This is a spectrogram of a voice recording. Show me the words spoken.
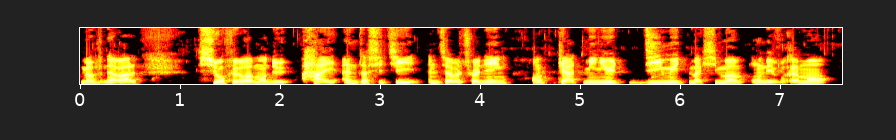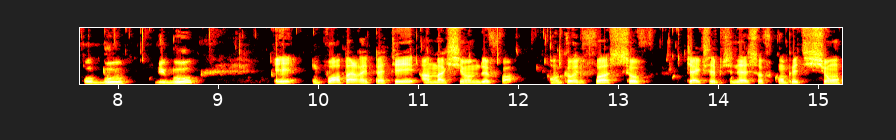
Mais en général, si on fait vraiment du high intensity interval training, en 4 minutes, 10 minutes maximum, on est vraiment au bout du bout et on ne pourra pas le répéter un maximum de fois. Encore une fois, sauf cas exceptionnel, sauf compétition.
